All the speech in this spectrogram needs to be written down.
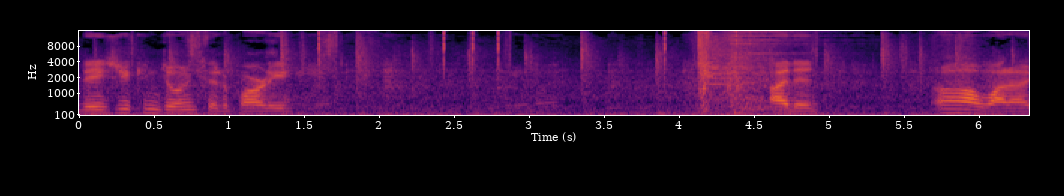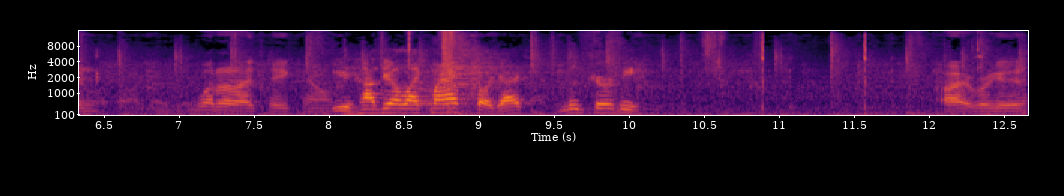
now. Days, you can join to the party. I did. Oh, did I, what did I take him? How do y'all like my avatar, guys? Luke Kirby. Alright, we're good.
